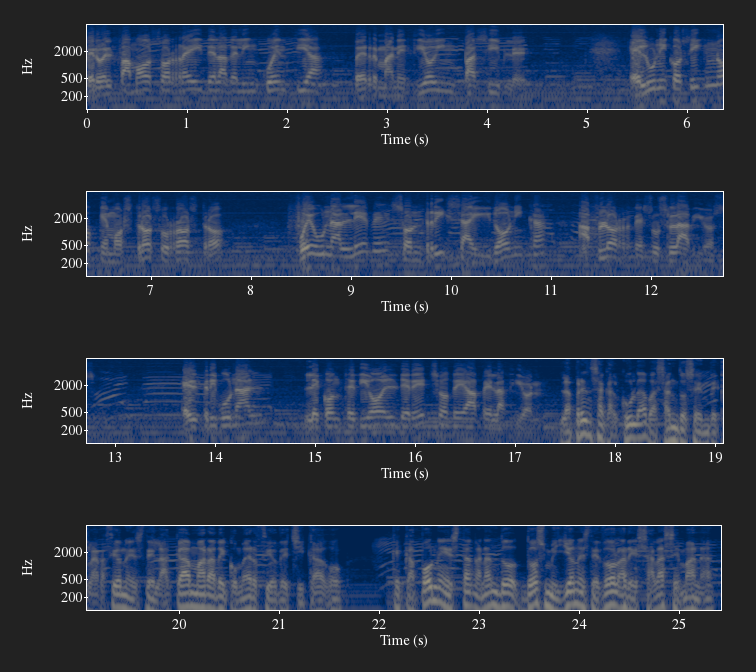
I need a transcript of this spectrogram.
pero el famoso rey de la delincuencia permaneció impasible. El único signo que mostró su rostro fue una leve sonrisa irónica a flor de sus labios. El tribunal le concedió el derecho de apelación. La prensa calcula, basándose en declaraciones de la Cámara de Comercio de Chicago, que Capone está ganando 2 millones de dólares a la semana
